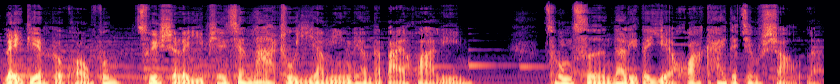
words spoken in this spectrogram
雷电和狂风摧蚀了一片像蜡烛一样明亮的白桦林，从此那里的野花开的就少了，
